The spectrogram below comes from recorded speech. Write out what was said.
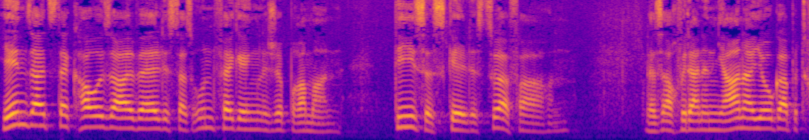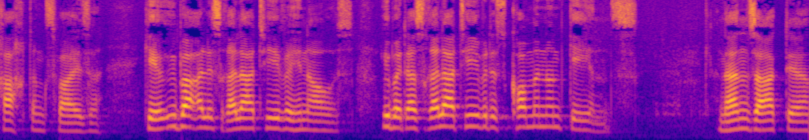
Jenseits der Kausalwelt ist das unvergängliche Brahman. Dieses gilt es zu erfahren. Das ist auch wieder eine Jnana-Yoga-Betrachtungsweise. Gehe über alles Relative hinaus, über das Relative des Kommen und Gehens. Und dann sagt er,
